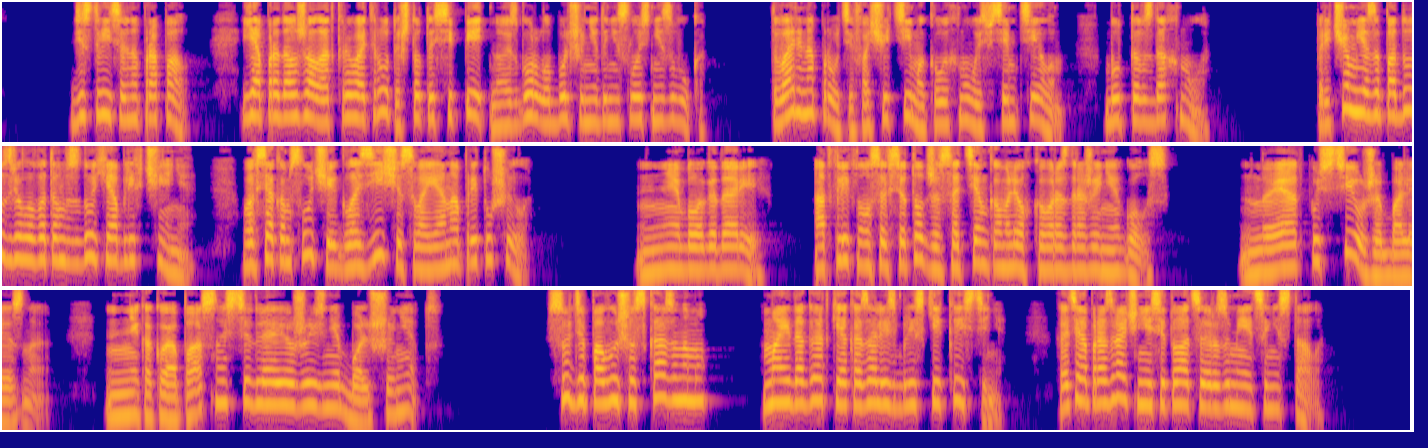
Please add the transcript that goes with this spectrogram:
Действительно пропал. Я продолжала открывать рот и что-то сипеть, но из горла больше не донеслось ни звука. Тварь, напротив, ощутимо колыхнулась всем телом, будто вздохнула. Причем я заподозрила в этом вздохе облегчение. Во всяком случае, глазище свои она притушила. «Не благодари», — откликнулся все тот же с оттенком легкого раздражения голос. «Да и отпусти уже болезную. Никакой опасности для ее жизни больше нет». Судя по вышесказанному, мои догадки оказались близки к истине, хотя прозрачнее ситуация, разумеется, не стала.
